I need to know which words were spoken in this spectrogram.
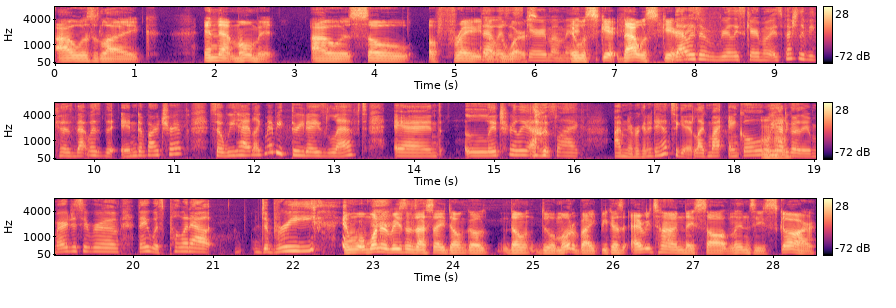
I was like, in that moment, I was so afraid That of was the a worst. scary moment. It was scary. That was scary. That was a really scary moment, especially because that was the end of our trip. So we had like maybe three days left, and literally, I was like, "I'm never gonna dance again." Like my ankle, we Mm-hmm. had to go to the emergency room. They was pulling out debris. and one of the reasons I say don't go, don't do a motorbike because every time they saw Lindsay's scar,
